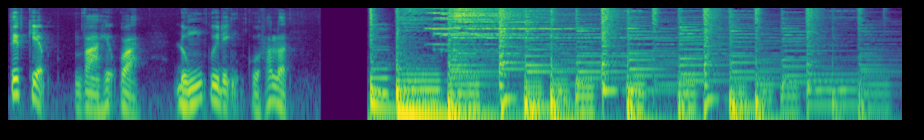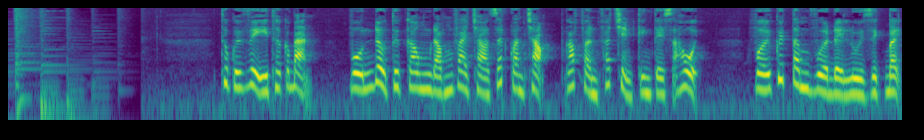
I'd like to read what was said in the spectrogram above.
tiết kiệm và hiệu quả, đúng quy định của pháp luật. Thưa quý vị, thưa các bạn, vốn đầu tư công đóng vai trò rất quan trọng góp phần phát triển kinh tế xã hội. Với quyết tâm vừa đẩy lùi dịch bệnh,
